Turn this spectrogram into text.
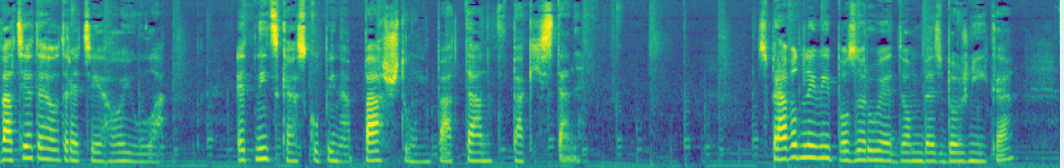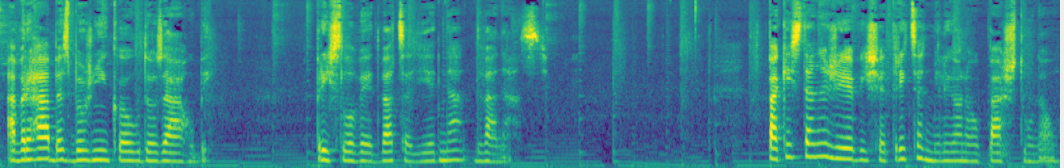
...23. júla Etnická skupina Paštún Patan v Pakistane Spravodlivý pozoruje dom bezbožníka a vrhá bezbožníkov do záhuby. Príslovie 21.12 V Pakistane žije vyše 30 miliónov paštúnov.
